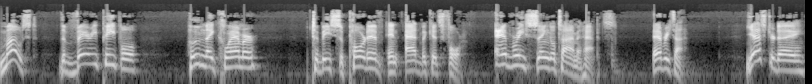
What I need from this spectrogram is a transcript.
most the very people whom they clamor to be supportive and advocates for. Every single time it happens. Every time. Yesterday,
